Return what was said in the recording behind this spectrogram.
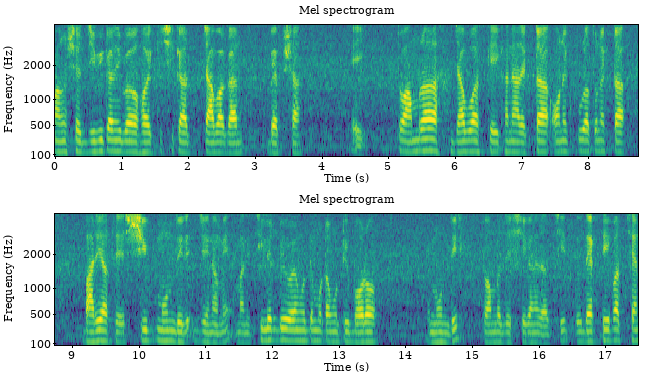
মানুষের জীবিকা নির্বাহ হয় কৃষিকাজ, চা বাগান, ব্যবসা, এই। তো আমরা যাব আজকে এখানে আরেকটা অনেক পুরাতন একটা বাড়ি আছে, শিব মন্দির যে নামে মানে সিলেট বিভাগের মধ্যে মোটামুটি বড় মন্দির। তো আমরা যে সেখানে যাচ্ছি, তো দেখতেই পাচ্ছেন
